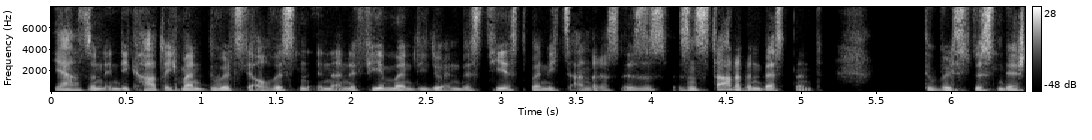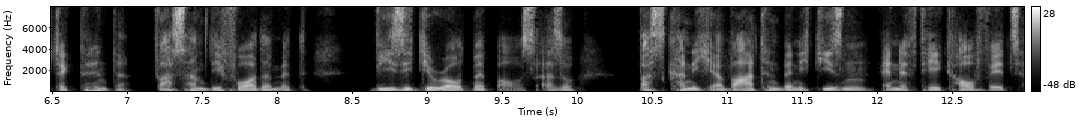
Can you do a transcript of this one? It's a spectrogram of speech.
ja, so ein Indikator. Ich meine, du willst ja auch wissen, in eine Firma, in die du investierst, weil nichts anderes ist es, ist ein Startup-Investment. Du willst wissen, wer steckt dahinter. Was haben die vor damit? Wie sieht die Roadmap aus? Also, was kann ich erwarten, wenn ich diesen NFT kaufe, etc.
